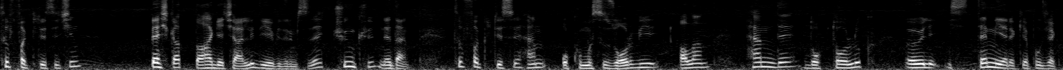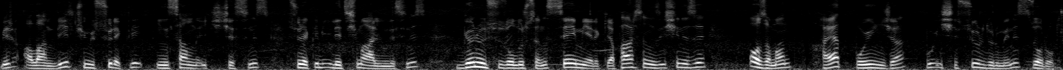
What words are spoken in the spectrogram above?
tıp fakültesi için 5 kat daha geçerli diyebilirim size. Çünkü neden? Tıp fakültesi hem okuması zor bir alan hem de doktorluk öyle istemeyerek yapılacak bir alan değil. Çünkü sürekli insanla iç içesiniz, sürekli bir iletişim halindesiniz. Gönülsüz olursanız, sevmeyerek yaparsanız işinizi o zaman hayat boyunca bu işi sürdürmeniz zor olur.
